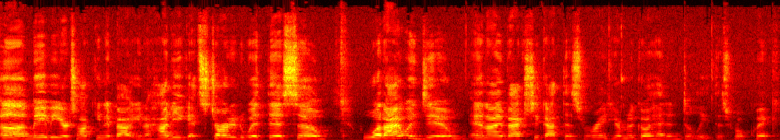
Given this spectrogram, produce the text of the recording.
uh, maybe you're talking about, you know, how do you get started with this? So what I would do, and I've actually got this right here. I'm going to go ahead and delete this real quick.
